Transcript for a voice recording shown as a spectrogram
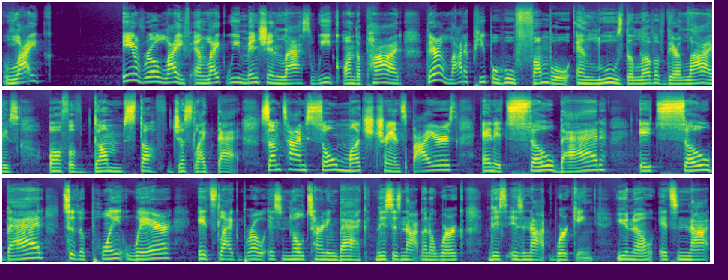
like in real life, and like we mentioned last week on the pod, there are a lot of people who fumble and lose the love of their lives off of dumb stuff just like that. Sometimes so much transpires and it's so bad. It's so bad to the point where it's like, bro, it's no turning back. This is not going to work. This is not working. You know, it's not,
